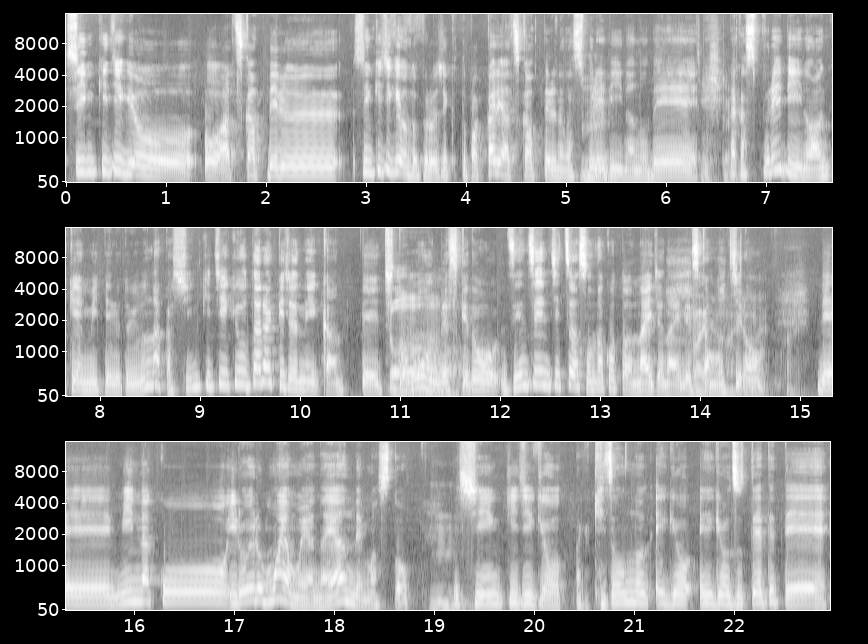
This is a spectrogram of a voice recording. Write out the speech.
新規事業を扱ってる、新規事業のプロジェクトばっかり扱ってるのがスプレディなので、うん。なんかスプレディの案件見てると世の中新規事業だらけじゃねえかってちょっと思うんですけど、全然実はそんなことはないじゃないですか、はいもちろん。で、みんなこう、いろいろもやもや悩んでますと。うん。で新規事業、なんか既存の営業、営業ずっとやってて、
